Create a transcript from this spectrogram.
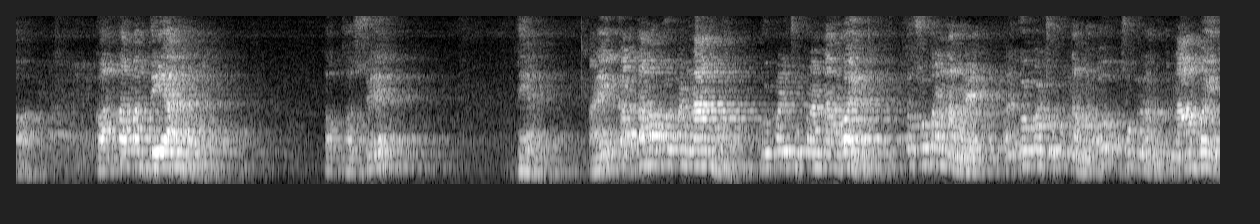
હ કર્તામાં દે આપેલો હોય તો થશે ધેમ અને કર્તામાં કોઈ પણ નામ હોય કોઈ પણ છોકરાનું નામ હોય તો છોકરા નામ રહે અને કોઈ પણ છોકરું નામ હોય તો છોકરા નામ તો નામ હોય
